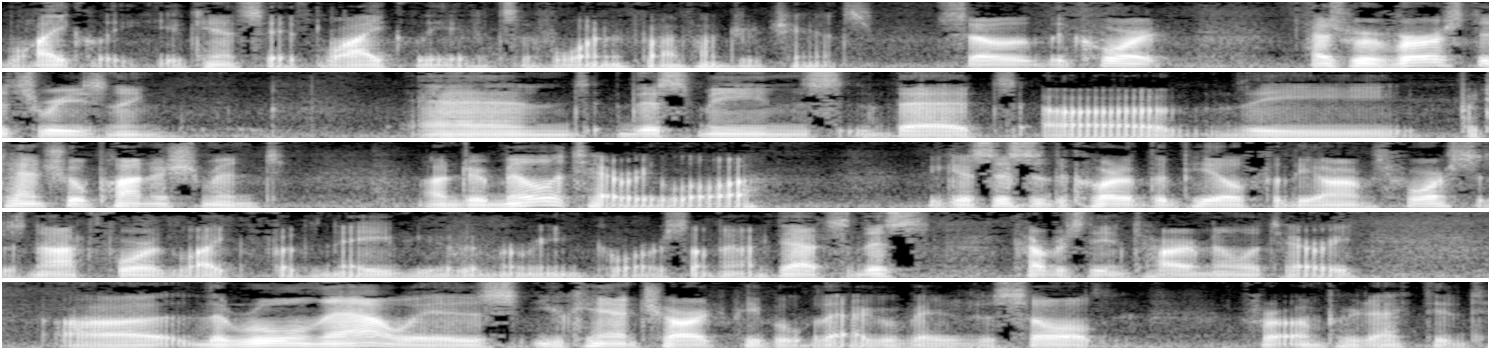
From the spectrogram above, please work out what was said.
likely. You can't say it's likely if it's a 1 in 500 chance. So the court has reversed its reasoning, and this means that uh, the potential punishment under military law, because this is the Court of Appeal for the Armed Forces, not for like for the Navy or the Marine Corps or something like that. So this covers the entire military. Uh, the rule now is you can't charge people with aggravated assault for unprotected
